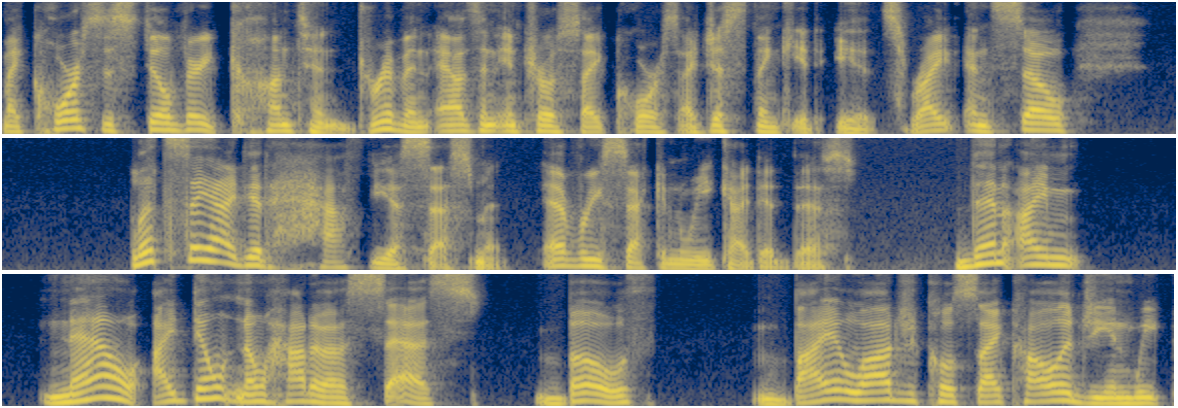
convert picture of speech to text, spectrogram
my course is still very content driven as an intro psych course. I just think it is, right? And so let's say I did half the assessment every second week I did this. Then I'm now I don't know how to assess both biological psychology in week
